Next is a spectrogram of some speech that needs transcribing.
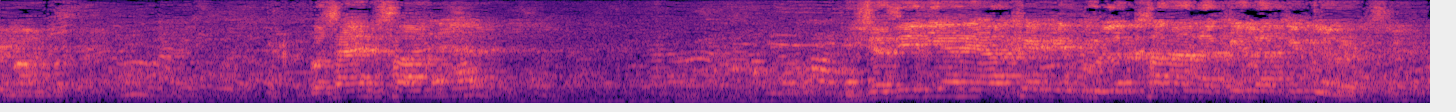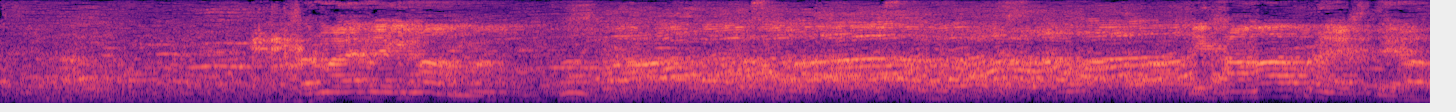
امامت حسین سامنے ہے یزیدیہ نے آکھے کہ تو لکھا نہ نکیلا کی میں لڑ سے فرمایا، میں امام ہوں دکھاما اپنا اختیار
